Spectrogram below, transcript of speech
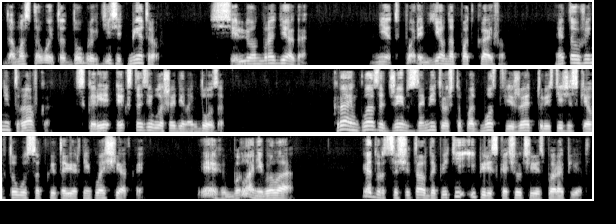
До мостовой-то добрых 10 метров! Силен бродяга! Нет, парень явно под кайфом. Это уже не травка, Скорее, экстази в лошадиных дозах. Краем глаза Джеймс заметил, что под мост въезжает туристический автобус с открытой верхней площадкой. Эх, была не была. Эдвард сосчитал до пяти и перескочил через парапет.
